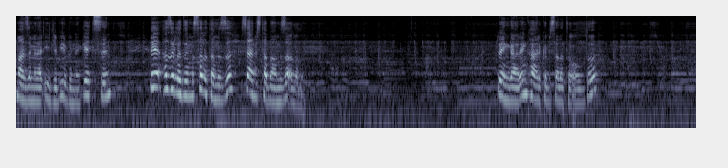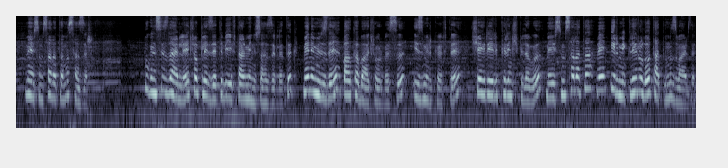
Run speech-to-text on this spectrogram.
Malzemeler iyice birbirine geçsin. Ve hazırladığımız salatamızı servis tabağımıza alalım. Rengarenk harika bir salata oldu. Mevsim salatamız hazır. Bugün sizlerle çok lezzetli bir iftar menüsü hazırladık. Menümüzde balkabağı çorbası, İzmir köfte, şehriyeli pirinç pilavı, mevsim salata ve irmikli rulo tatlımız vardı.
